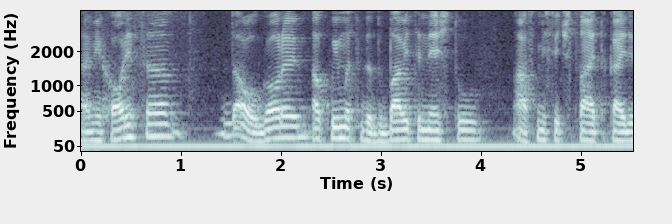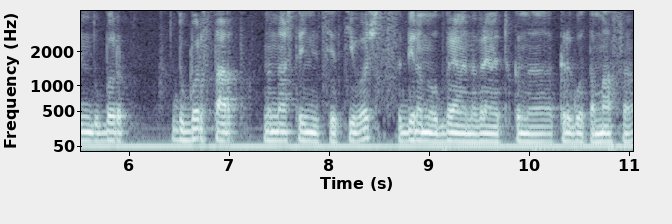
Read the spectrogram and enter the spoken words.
ами хорица, долу горе, ако имате да добавите нещо, аз мисля, че това е така един добър, добър старт на нашата инициатива. Ще се събираме от време на време тук на кръглата маса,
